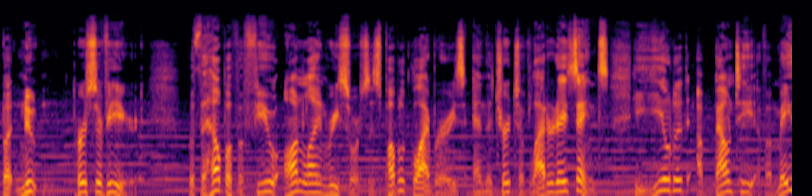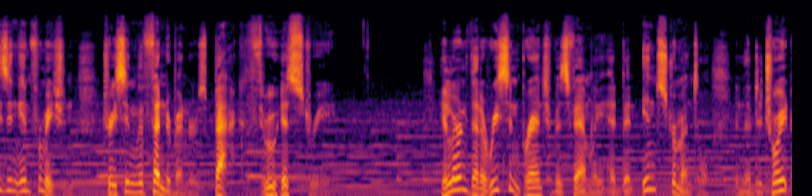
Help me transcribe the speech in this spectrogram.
But Newton persevered. With the help of a few online resources, public libraries, and the Church of Latter day Saints, he yielded a bounty of amazing information tracing the Fenderbenders back through history. He learned that a recent branch of his family had been instrumental in the Detroit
